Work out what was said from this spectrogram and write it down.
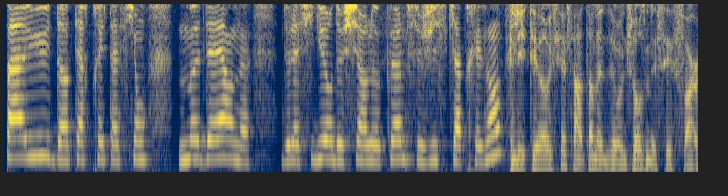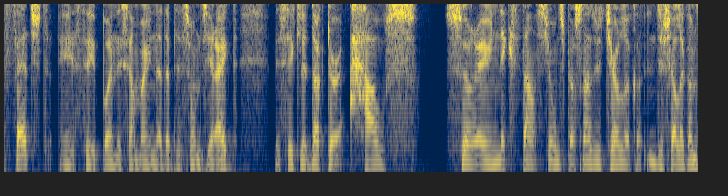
pas eu d'interprétation moderne de la figure de Sherlock Holmes jusqu'à présent. Les théoriciens s'entendent à dire une chose, mais c'est far-fetched, et c'est pas nécessairement une adaptation directe, mais c'est que le Dr House serait une extension du personnage de Sherlock, de Sherlock Holmes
